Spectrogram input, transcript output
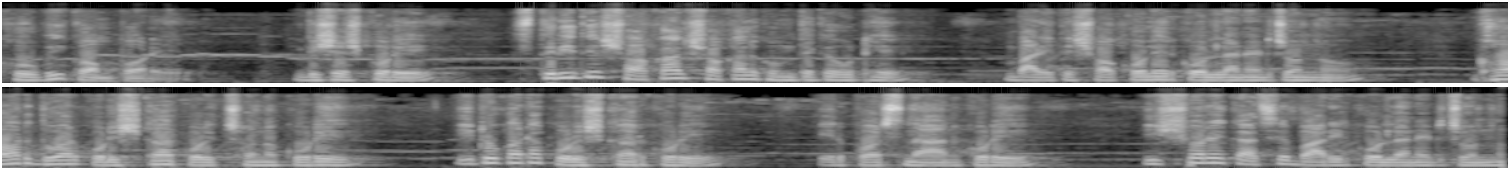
খুবই কম পড়ে। বিশেষ করে স্ত্রীদের সকাল সকাল ঘুম থেকে উঠে বাড়িতে সকলের কল্যাণের জন্য ঘর দুয়ার পরিষ্কার পরিচ্ছন্ন করে, ইটোকাটা পরিষ্কার করে এরপর স্নান করে ঈশ্বরের কাছে বাড়ির কল্যাণের জন্য,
